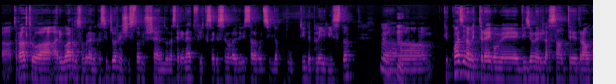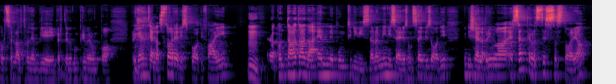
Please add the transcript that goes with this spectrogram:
Uh, tra l'altro a, a riguardo, Sabrina, in questi giorni ci sto riuscendo una serie Netflix che se non l'avete vista la consiglio a tutti, The Playlist, mm. uh, che quasi la metterei come visione rilassante tra un corso e l'altro di MBA, per comprimere un po'. Praticamente è la storia di Spotify Mm. raccontata da n punti di vista, è una miniserie, sono sei episodi, quindi c'è la prima, è sempre la stessa storia,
